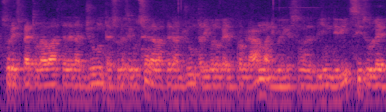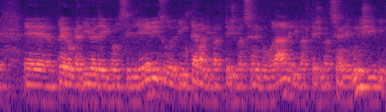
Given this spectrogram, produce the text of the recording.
sul rispetto da parte della Giunta e sull'esecuzione da parte della Giunta di quello che è il programma, di quelli che sono gli indirizzi, sulle eh, prerogative dei consiglieri, su, in tema di partecipazione popolare, di partecipazione dei municipi,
